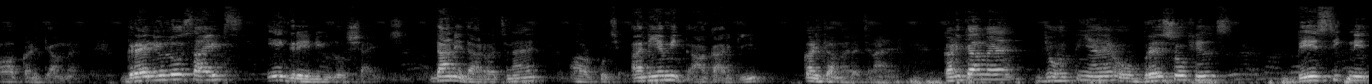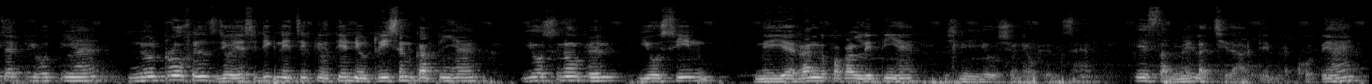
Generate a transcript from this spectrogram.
और कणिकामय ग्रेन्यूलोसाइट्स, ए ग्रेन्यूलोसाइट्स। दानेदार रचनाएँ और कुछ अनियमित आकार की कणिका में रचनाएँ कणिका में जो होती हैं वो ब्रेसोफिल्स, बेसिक नेचर की होती हैं, न्यूट्रोफिल्स जो एसिडिक नेचर की होती हैं, न्यूट्रिशन करती हैं, योसिनोफिल, योसिन में ये रंग पकड़ लेती हैं, इसलिए योसिनोफिल्स हैं। ये सब में लच्छेदार केंद्रक होते हैं।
